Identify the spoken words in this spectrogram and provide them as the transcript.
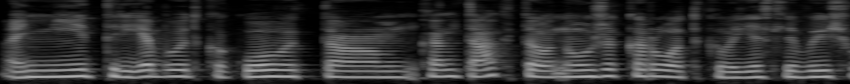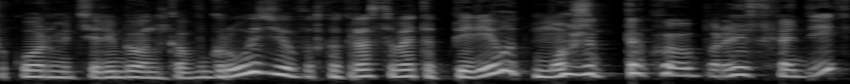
Они требуют какого-то контакта, но уже короткого. Если вы еще кормите ребенка в Грузию, вот как раз в этот период может такое происходить,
